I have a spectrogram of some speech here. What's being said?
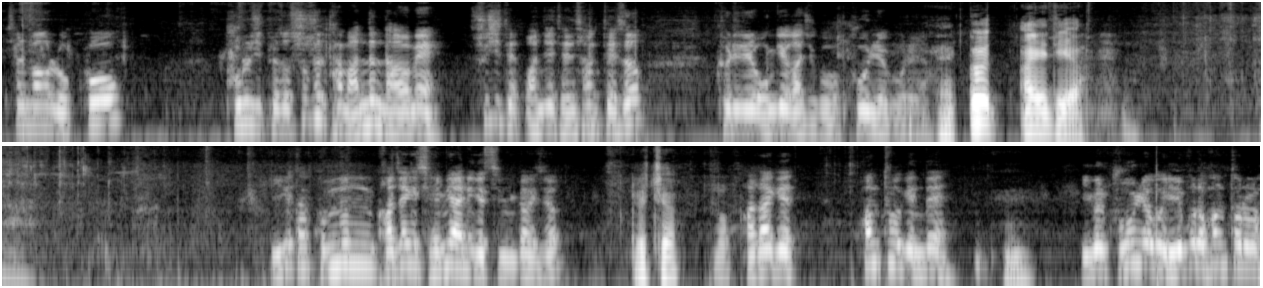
철망을 놓고 불을 지펴서 숯을 다 만든 다음에 되- 완전히 된 상태에서 그릴을 옮겨가지고 구우려고 그래요. 네, 끝 아이디어. 이게 다 굽는 과정이 재미 아니겠습니까, 그죠? 그렇죠. 뭐 바닥에 황토인데 음. 이걸 구우려고 일부러 황토를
